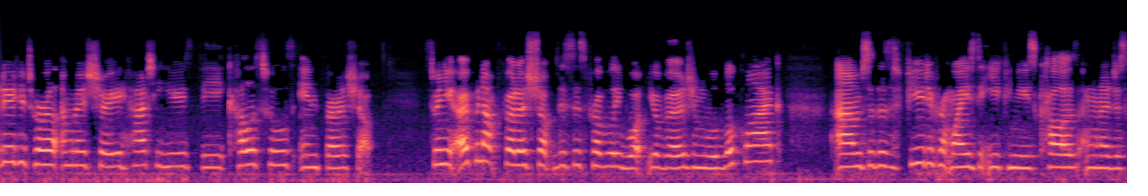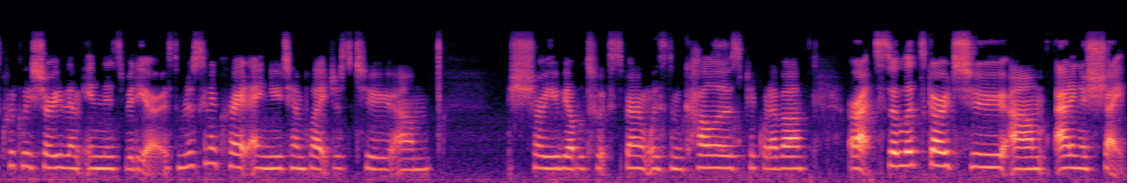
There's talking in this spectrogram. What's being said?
video tutorial I'm going to show you how to use the color tools in Photoshop. So when you open up Photoshop this is probably what your version will look like. Um, so there's a few different ways that you can use colors. I'm going to just quickly show you them in this video. So I'm just going to create a new template just to um, show you, be able to experiment with some colors, pick whatever. Alright, so let's go to um, adding a shape.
